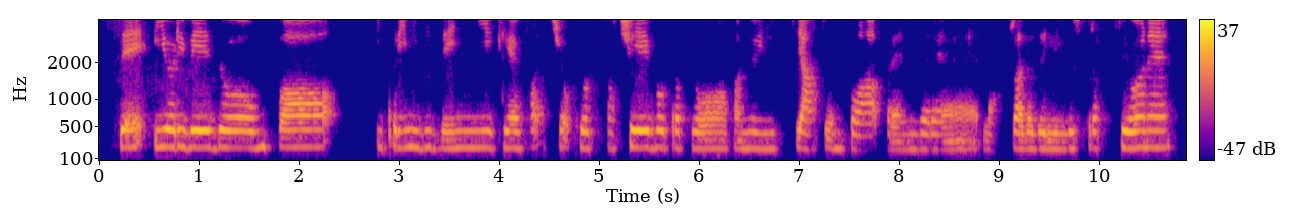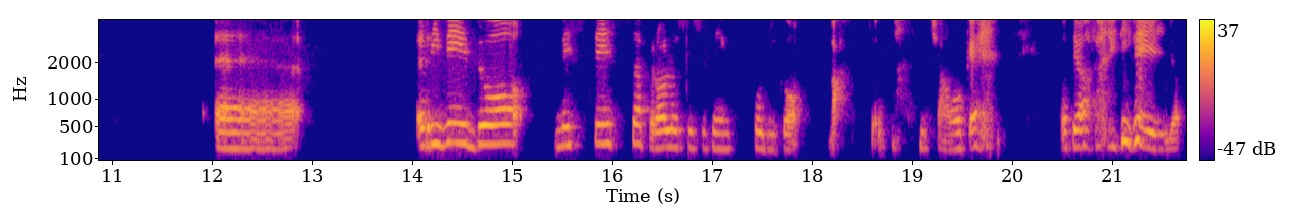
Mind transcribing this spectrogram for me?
se io rivedo un po' i primi disegni che, faccio, che facevo proprio quando ho iniziato un po' a prendere la strada dell'illustrazione, eh, rivedo me stessa, però allo stesso tempo dico, ma insomma, diciamo che si poteva fare di meglio.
